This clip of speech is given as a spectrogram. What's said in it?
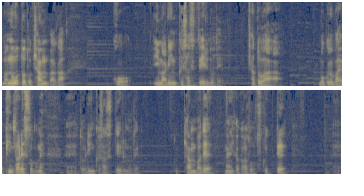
まあ、ノートと Canva がこう今リンクさせているのであとは僕の場合は Pinterest もね、えー、とリンクさせているのでCanva で何か画像を作って、え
